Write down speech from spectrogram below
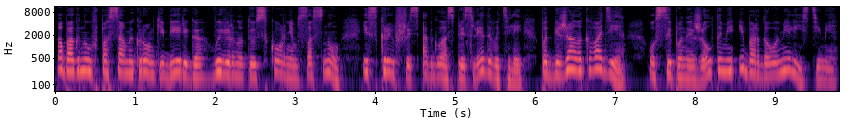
обогнув по самой кромке берега вывернутую с корнем сосну и скрывшись от глаз преследователей, подбежала к воде, усыпанной желтыми и бордовыми листьями,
